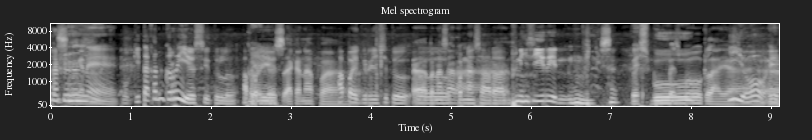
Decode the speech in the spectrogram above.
Ngenet. Oh, kita kan curious itu loh. Apa ya? Curious akan apa? Apa ya curious itu? Eh, penasaran. Penasaran. Penisirin. Facebook. Facebook lah ya. Iyo, eh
